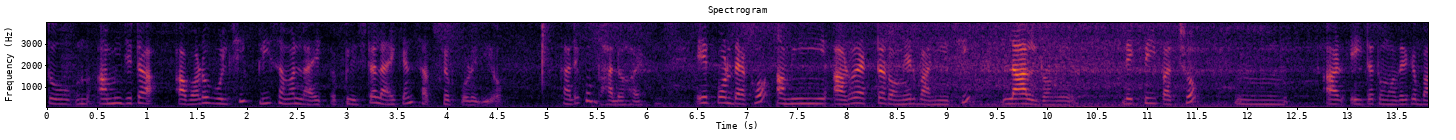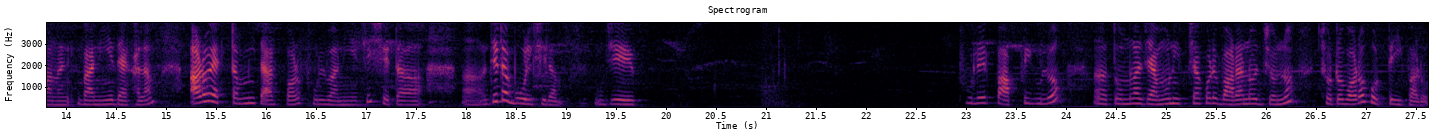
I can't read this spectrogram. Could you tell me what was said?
তো আমি যেটা আবারও বলছি প্লিজ আমার লাইক পেজটা লাইক অ্যান্ড সাবস্ক্রাইব করে দিও। তাহলে খুব ভালো হয়। এরপর দেখো আমি আরও একটা রঙের বানিয়েছি, লাল রঙের। দেখতেই পাচ্ছ। আর এইটা তোমাদেরকে বানা- বানিয়ে দেখালাম। আরও একটা আমি তারপর ফুল বানিয়েছি সেটা যেটা বলছিলাম যে ফুলের পাপড়িগুলো তোমরা যেমন ইচ্ছা করে বাড়ানোর জন্য ছোট বড় করতেই পারো।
